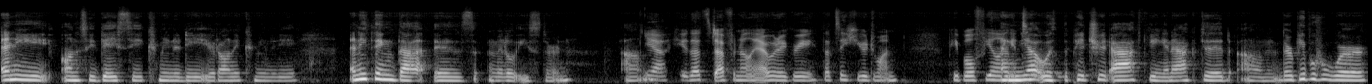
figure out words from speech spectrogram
any, honestly, Desi community, Irani community, anything that is Middle Eastern. Um, yeah, that's definitely, I would agree. That's a huge one. People feeling. And yet, with the Patriot Act being enacted, um, there are people who were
